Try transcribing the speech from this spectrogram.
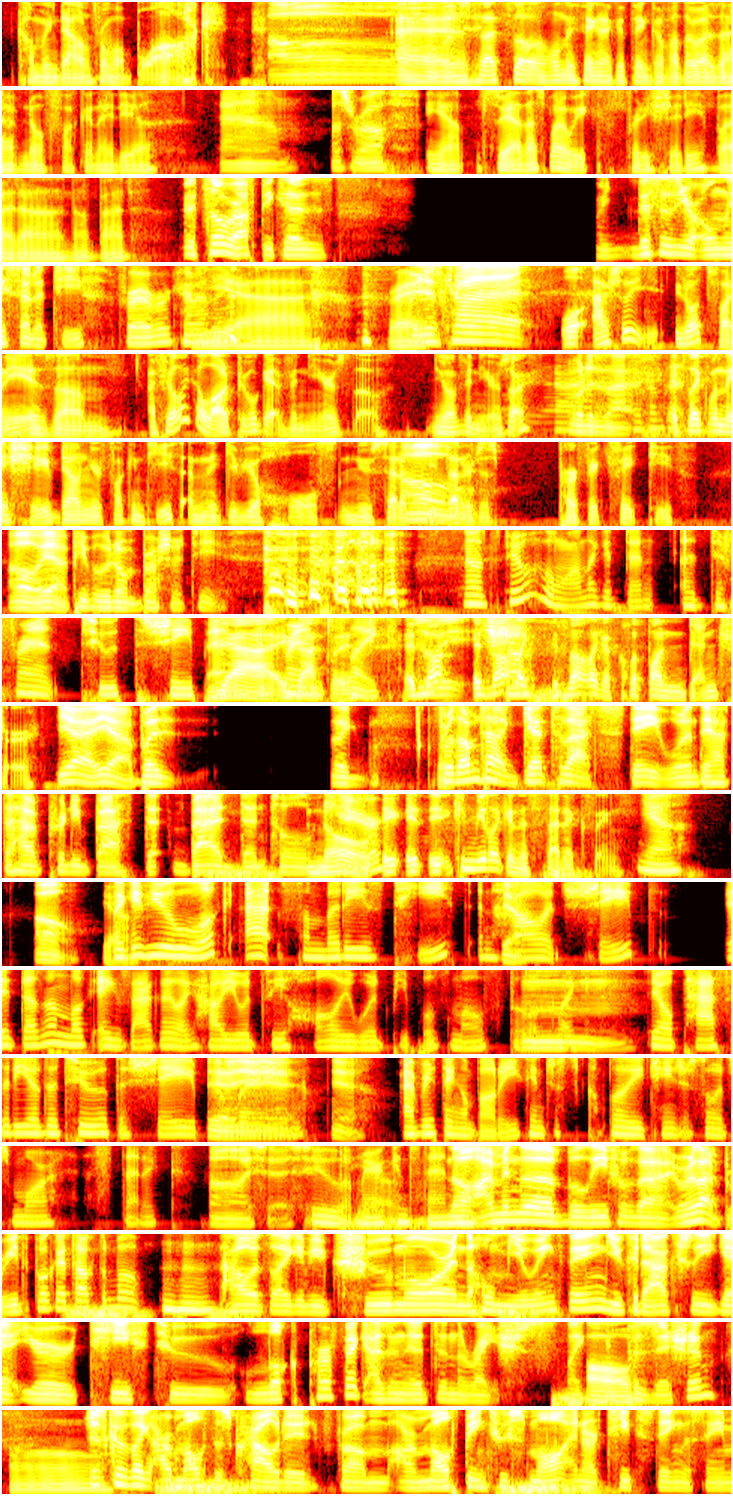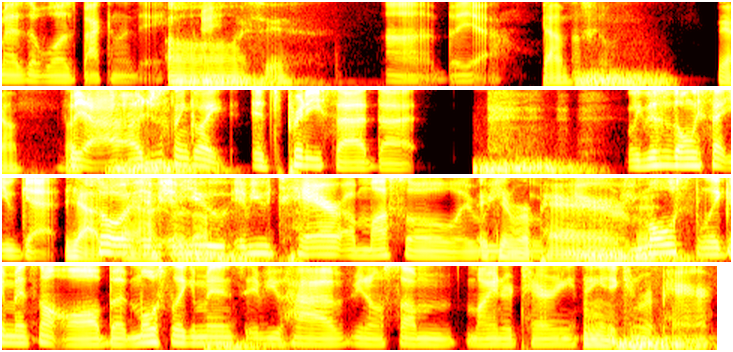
coming down from a block, Oh, and that's the only thing I could think of. Otherwise, I have no fucking idea. damn, that's rough. Yeah. So yeah, that's my week. Pretty shitty, but uh, not bad. It's so rough because like, this is your only set of teeth forever, kind of thing. Yeah. Right. Which just kind of well, actually, you know what's funny is um, I feel like a lot of people get veneers though. You know what veneers are? What is that? It's like when they shave down your fucking teeth and they give you a whole new set of teeth that Oh. are just perfect fake teeth. Oh yeah, people who don't brush their teeth. No, it's people who want like a dent, a different tooth shape and Yeah, different, exactly. Like It's not. they- It's not like it's not like a clip-on denture. Yeah, yeah, but like for them to get to that state, wouldn't they have to have pretty bad de- bad dental No, care? it, it, it can be like an aesthetic thing. yeah. oh, Yeah. Like if you look at somebody's teeth and Yeah. how it's shaped, it doesn't look exactly like how you would see Hollywood people's mouths to look like. Mm. The opacity of the tooth, the shape, Yeah, the length, yeah, yeah. everything about it. You can just completely change it so it's more aesthetic Oh, I see, I see. to American standards. No, I'm in the belief of that. Remember that breathe book I talked about? hmm How it's like if you chew more and the whole mewing thing, you could actually get your teeth to look perfect, as in it's in the right sh- like Oh. position. Oh, Just because like our mouth is crowded from our mouth being too small and our teeth staying the same as it was back in the day. oh, right? I see. Uh, but yeah, Damn. let's go. Yeah. But yeah, I I just think like it's pretty sad that like this is the only set you get. Yeah, So if, if actually, you if you tear a muscle, it, It can repair and shit. Most ligaments, not all, but most ligaments, if you have you know some minor tearing thing, Mm. it can repair.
